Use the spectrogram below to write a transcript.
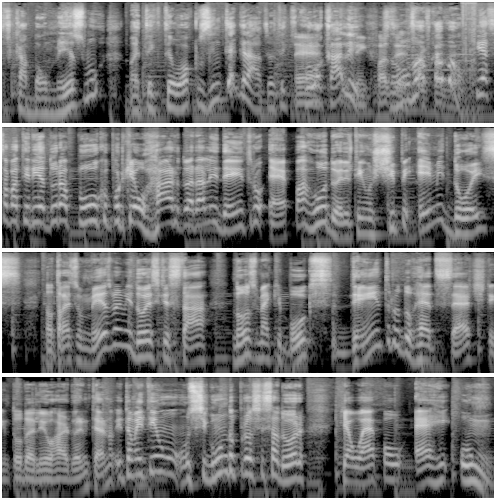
ficar bom mesmo, vai ter que ter o óculos integrado. Vai ter que é, colocar ali. Tem que fazer, senão não vai ficar bom. E essa bateria dura pouco porque o hardware ali dentro é parrudo. Ele tem um chip M2, então traz o mesmo M2 que está nos MacBooks dentro do headset. Tem todo ali o hardware interno. E também tem um, um segundo processador que é o Apple R1.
